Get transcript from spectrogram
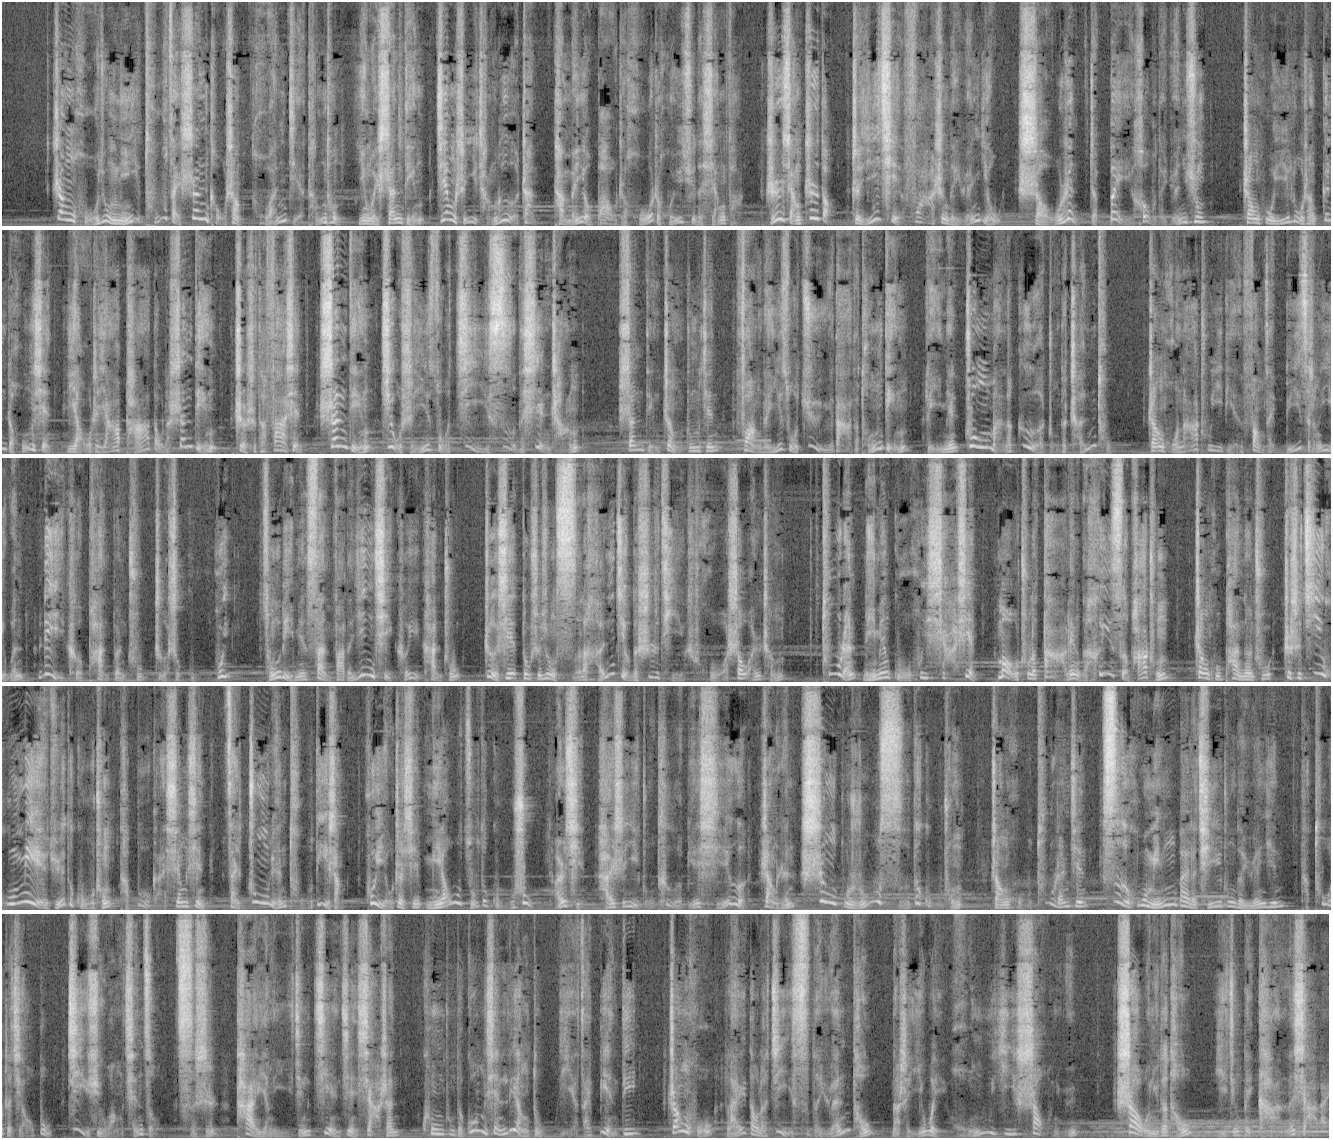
张虎用泥涂在山口上缓解疼痛，因为山顶将是一场恶战，他没有抱着活着回去的想法。只想知道这一切发生的缘由，手刃这背后的元凶。张虎一路上跟着红线，咬着牙爬到了山顶。这时他发现，山顶就是一座祭祀的现场。山顶正中间放着一座巨大的铜鼎，里面装满了各种的尘土。张虎拿出一点放在鼻子上一闻，立刻判断出这是骨灰。从里面散发的阴气可以看出。这些都是用死了很久的尸体火烧而成。突然，里面骨灰下陷，冒出了大量的黑色爬虫。张虎判断出这是几乎灭绝的蛊虫，他不敢相信在中原土地上会有这些苗族的蛊术，而且还是一种特别邪恶、让人生不如死的蛊虫。张虎突然间似乎明白了其中的原因，他拖着脚步继续往前走。此时，太阳已经渐渐下山，空中的光线亮度也在变低。张虎来到了祭祀的源头，那是一位红衣少女。少女的头已经被砍了下来，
